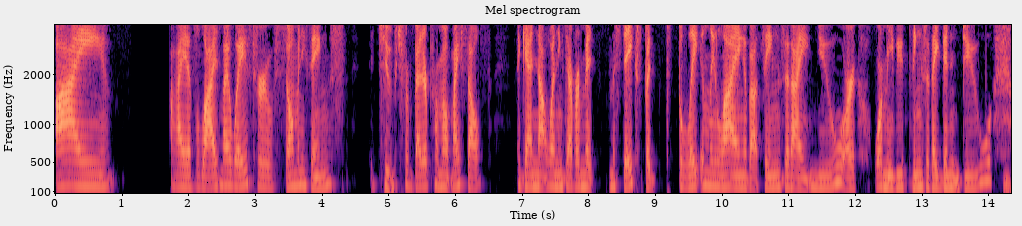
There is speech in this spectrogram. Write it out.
I I have lied my way through so many things to, mm. to better promote myself again, not wanting to ever admit mistakes, but blatantly lying about things that I knew or or maybe things that I didn't do mm.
